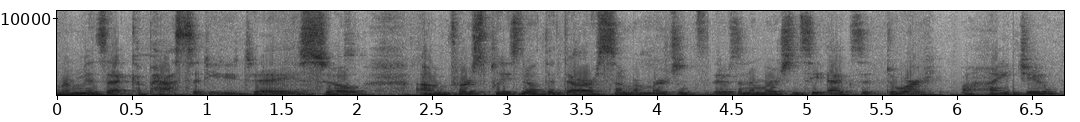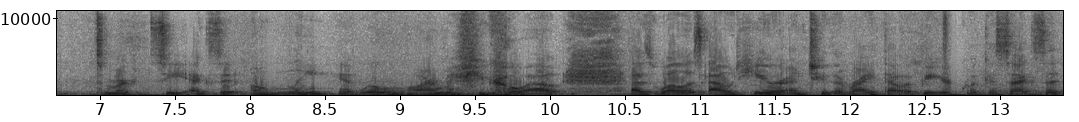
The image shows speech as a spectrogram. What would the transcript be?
room is at capacity today. So, um, first, please note that there are some emergency, there's an emergency exit door behind you. It's emergency exit only. It will alarm if you go out, as well as out here and to the right. That would be your quickest exit.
